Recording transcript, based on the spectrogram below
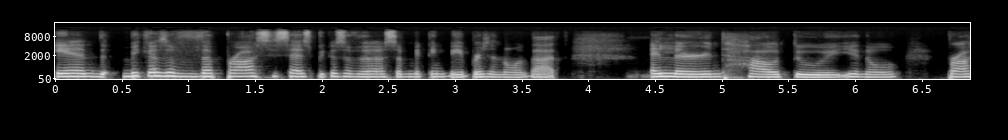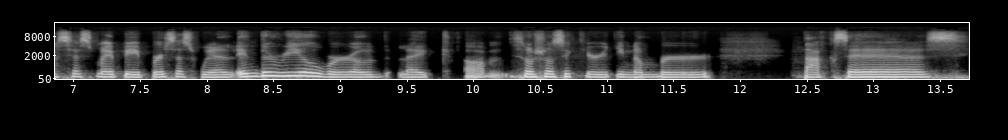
and because of the processes because of the submitting papers and all that i learned how to you know process my papers as well in the real world like um social security number taxes.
